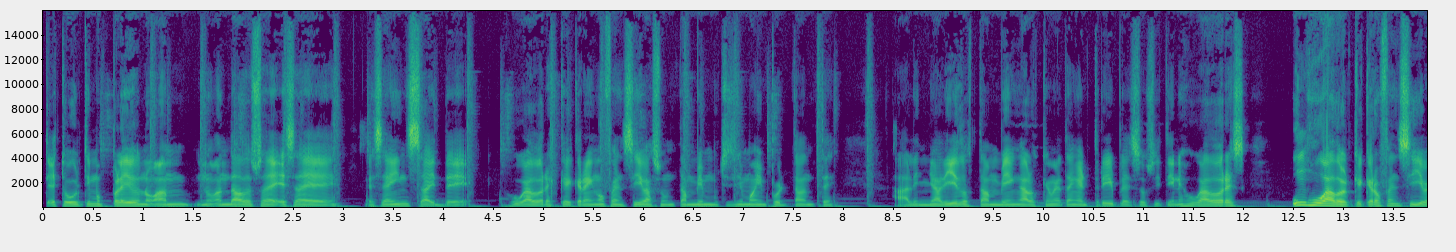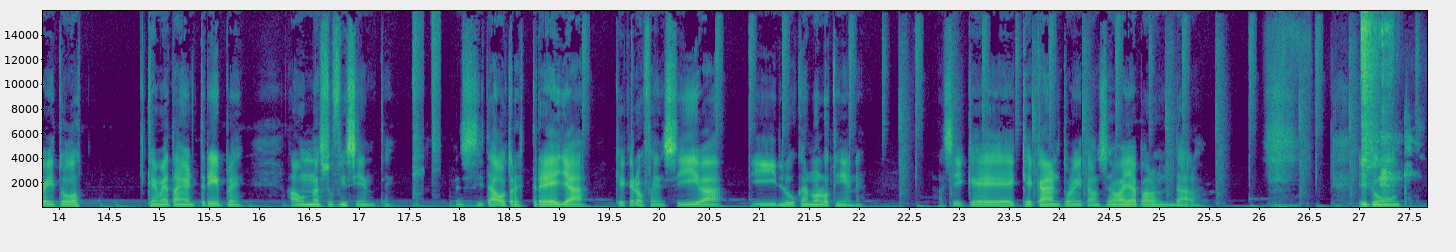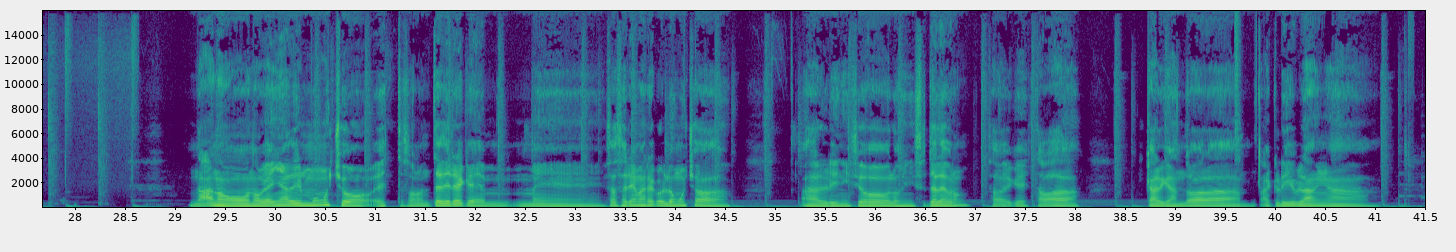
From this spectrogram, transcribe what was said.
estos últimos playoffs nos han, han dado ese, ese, ese insight de jugadores que creen ofensivas son también muchísimo más importantes, añadidos también a los que metan el triple. Eso, si tienes jugadores, un jugador que cree ofensiva y todos que metan el triple, aún no es suficiente. Necesita otra estrella, que crea ofensiva y Luca no lo tiene. Así que que Anthony se vaya para los Dallas. y tú, Monkey. No, no, no voy a añadir mucho. Este, solamente diré que me, esa serie me recordó mucho al inicio, los inicios de LeBron. ¿Sabes? Que estaba cargando a, Cleveland a,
